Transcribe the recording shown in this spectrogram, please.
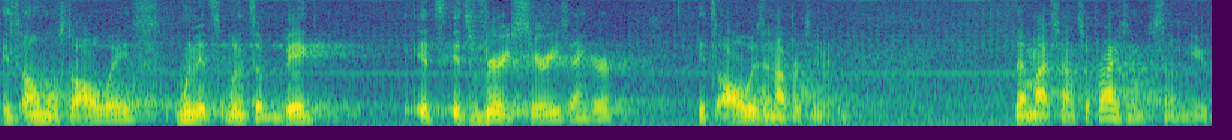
is almost always, when it's, when it's a big, it's, it's very serious anger, it's always an opportunity. That might sound surprising to some of you.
